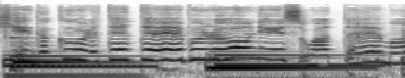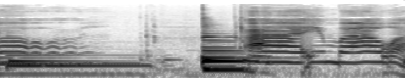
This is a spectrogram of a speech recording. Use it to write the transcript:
日が暮れてテーブルに座っても。あ今は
